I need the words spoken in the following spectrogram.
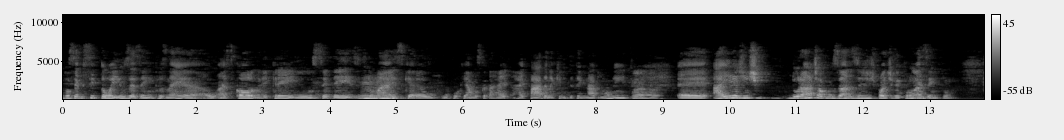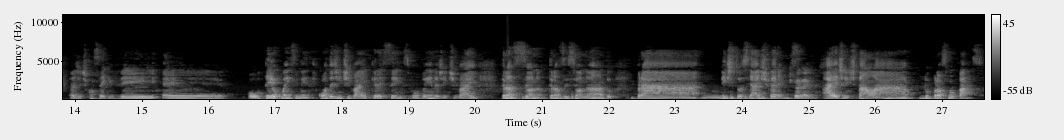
você citou aí os exemplos, né? A, a escola no recreio, os CDs e tudo Uhum. mais, que era o, o porquê a música tá hy- hypada naquele determinado momento. Uhum. É, aí a gente, durante alguns anos, a gente pode ver por um exemplo. A gente consegue ver é, ou ter o conhecimento que quando a gente vai crescendo, desenvolvendo, a gente vai transiciona- transicionando para nichos sociais diferentes. Diferente. Aí a gente está lá no próximo passo.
